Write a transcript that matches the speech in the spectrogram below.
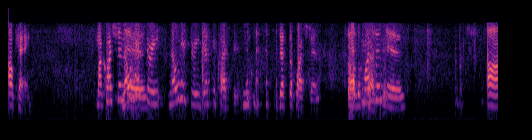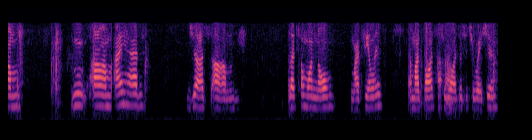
okay. My question No is history, no history, just a question. just a question. So Just the question question. is, um, um, I had just um let someone know my feelings and my thoughts Uh-uh. towards the situation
